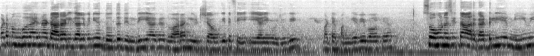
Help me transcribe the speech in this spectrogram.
ਬਟ ਮੰਗੋ ਦਾ ਇੰਨਾ ਡਰ ਵਾਲੀ ਗੱਲ ਵੀ ਨਹੀਂ ਉਹ ਦੁੱਧ ਦਿੰਦੀ ਆ ਤੇ ਦੁਬਾਰਾ ਹੀਟ ਚ ਆਊਗੀ ਤੇ ਫੇਰ ਏਆਈ ਹੋ ਜੂਗੀ। ਬਟ ਇਹ ਪੰਗੇ ਵੀ ਬਹੁਤ ਆ। ਸੋ ਹੁਣ ਅਸੀਂ ਧਾਰ ਕੱਢ ਲਈਏ ਮੀਂਹ ਵੀ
